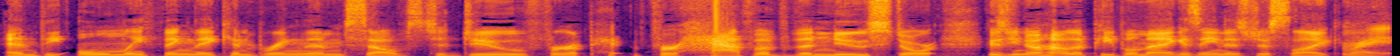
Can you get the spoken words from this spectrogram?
and the only thing they can bring themselves to do for a, for half of the news story, because you know how the People magazine is just like, Right.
